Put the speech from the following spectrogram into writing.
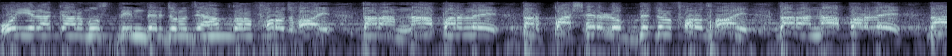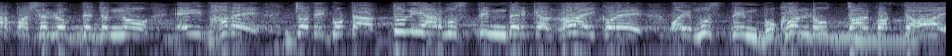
ওই এলাকার মুসলিমদের জন্য জেহাদ করা ফরজ হয়। তারা না পারলে তার পাশের লোকদের জন্য ফরজ হয়, তারা না পারলে তার পাশের লোকদের জন্য এইভাবে যদি গোটা দুনিয়ার মুসলিমদেরকে লড়াই করে ওই মুসলিম ভূখণ্ড উদ্ধার করতে হয়,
